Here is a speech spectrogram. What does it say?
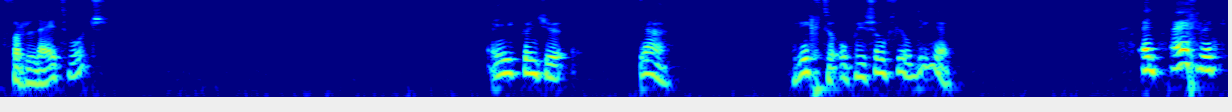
verleid wordt. En je kunt je ja, richten op zoveel dingen. En eigenlijk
